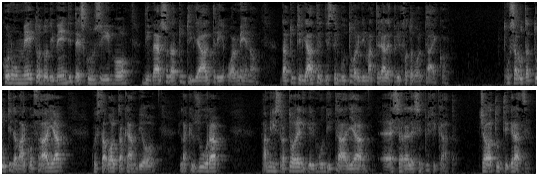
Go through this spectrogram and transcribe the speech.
con un metodo di vendita esclusivo diverso da tutti gli altri, o almeno da tutti gli altri distributori di materiale per il fotovoltaico. Un saluto a tutti da Marco Faia, questa volta cambio la chiusura, amministratore di Greenwood Italia SRL Semplificata. Ciao a tutti, grazie.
